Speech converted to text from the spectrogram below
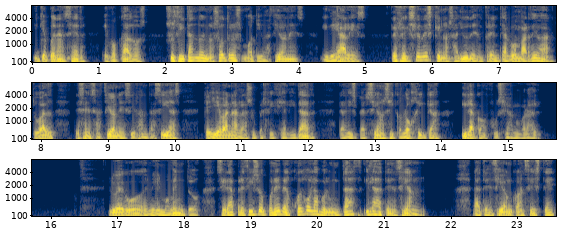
y que puedan ser evocados suscitando en nosotros motivaciones, ideales, reflexiones que nos ayuden frente al bombardeo actual de sensaciones y fantasías que llevan a la superficialidad, la dispersión psicológica y la confusión moral. Luego, en el momento, será preciso poner en juego la voluntad y la atención. La atención consiste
